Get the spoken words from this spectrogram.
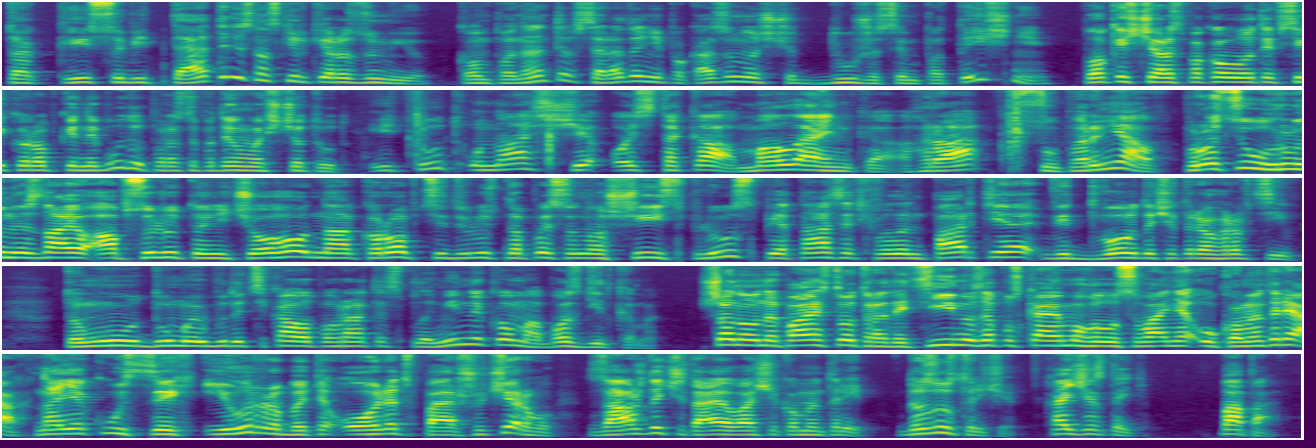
такий собі тетріс, наскільки я розумію. Компоненти всередині показано, що дуже симпатичні. Поки що розпаковувати всі коробки не буду, просто подивимося, що тут. І тут у нас ще ось така маленька гра Суперняв. Про цю гру не знаю абсолютно нічого. На коробці дивлюсь написано 6 15 хвилин партія від 2 до 4 гравців. Тому думаю, буде цікаво пограти з племінником або з дітками. Шановне панство, традиційно запускаємо голосування у коментарях. На яку з цих ігор робити огляд в першу чергу. Завжди читаю ваші коментарі. До зустрічі! Хай щастить! Па-па!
